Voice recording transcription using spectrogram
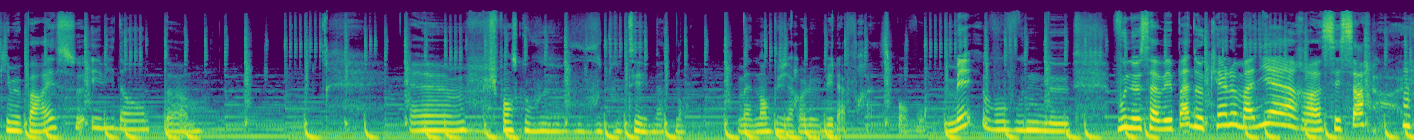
qui me paraissent évidentes. Euh, je pense que vous, vous doutez maintenant. Maintenant que j'ai relevé la phrase pour vous. Mais vous, vous, ne, vous ne savez pas de quelle manière, c'est ça?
